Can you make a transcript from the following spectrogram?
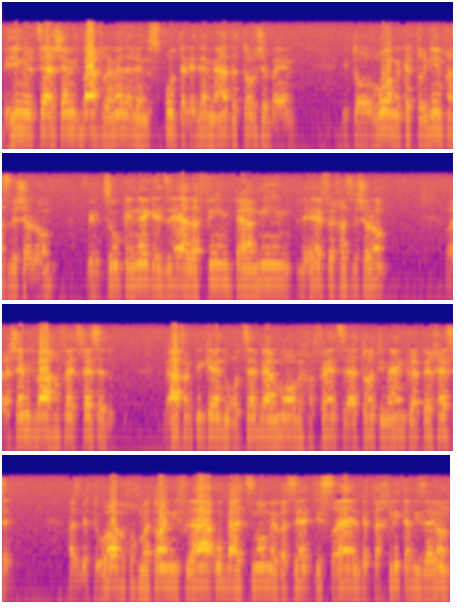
ואם ירצה השם יתברך ללמד עליהם זכות על ידי מעט הטוב שבהם, יתעוררו המקטרגים חס ושלום, וימצאו כנגד זה אלפים פעמים להפך חס ושלום. אבל השם יתברך חפץ חסד הוא, ואף על פי כן הוא רוצה בעמו וחפץ להטות עמהם כלפי חסד. אז בטובו וחוכמתו הנפלאה הוא בעצמו מבזה את ישראל בתכלית הביזיון,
